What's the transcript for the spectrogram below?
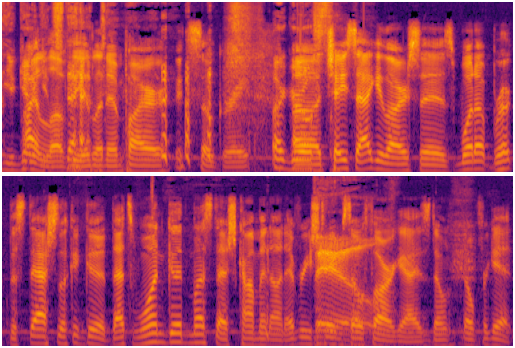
you're gonna. I get love the. Inland Empire. It's so great. Our girls- Uh, Chase Aguilar says, "What up, Brooke? The stash looking good." That's one good mustache comment on every stream so far, guys. Don't don't forget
